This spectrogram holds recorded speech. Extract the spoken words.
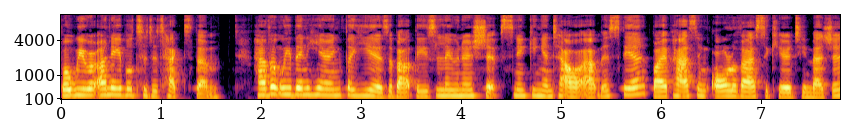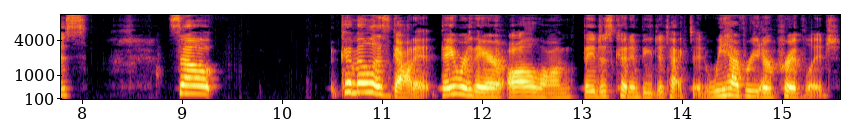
but we were unable to detect them. Haven't we been hearing for years about these lunar ships sneaking into our atmosphere, bypassing all of our security measures? So, Camilla's got it. They were there Yeah. all along. They just couldn't be detected. We have reader Yeah. privilege.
